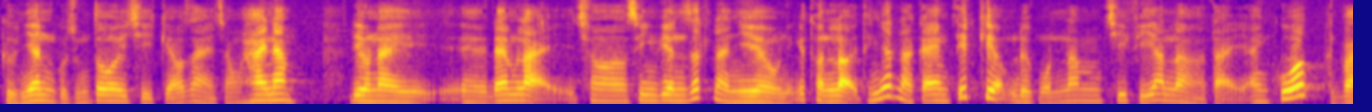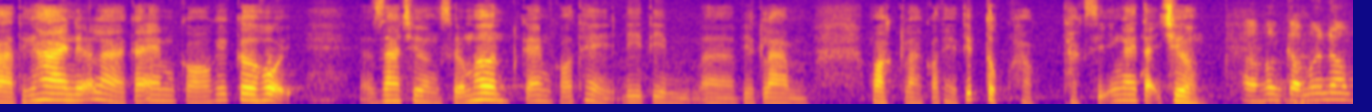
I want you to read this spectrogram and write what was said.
cử nhân của chúng tôi chỉ kéo dài trong 2 năm Điều này ờ, đem lại cho sinh viên rất là nhiều những cái thuận lợi. Thứ nhất là các em tiết kiệm được một năm chi phí ăn ở tại Anh Quốc và thứ hai nữa là các em có cái cơ hội ờ, ra trường sớm hơn, các em có thể đi tìm ờ, việc làm hoặc là có thể tiếp tục học thạc sĩ ngay tại trường. À, vâng cảm ơn ông.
